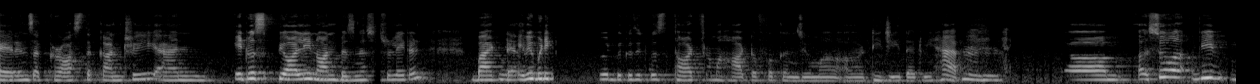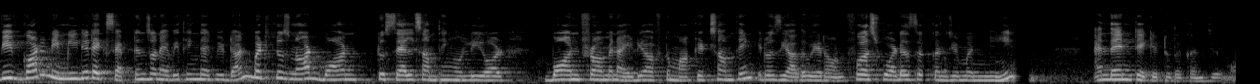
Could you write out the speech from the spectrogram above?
parents across the country and it was purely non-business related but Yeah. everybody could do it because it was thought from a heart of a consumer uh, tg that we have Hmm. Um, uh, so we've we've got an immediate acceptance on everything that we've done, but it was not born to sell something only or born from an idea of to market something. It was the other way around. First, what does the consumer need, and then take it to the consumer.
